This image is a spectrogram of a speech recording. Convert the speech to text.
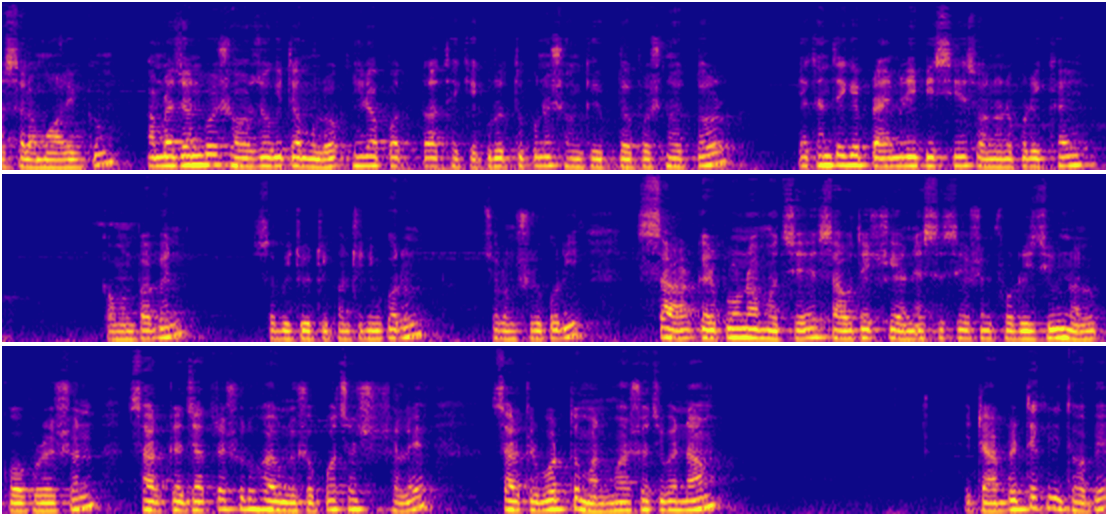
আসসালামু আলাইকুম। আমরা জানব সহযোগিতামূলক নিরাপত্তা থেকে গুরুত্বপূর্ণ সংক্ষিপ্ত প্রশ্নোত্তর এখান থেকে প্রাইমারি বিসিএস অন্যান্য পরীক্ষায় কমন পাবেন। সো ভিডিওটি কন্টিনিউ করুন। চলুন শুরু করি। সার্কের প্রণাম হচ্ছে South Asian association for regional cooperation সার্কের যাত্রা শুরু হয় উনিশশো পঁচাশি সালে। সার্কের বর্তমান মহাসচিবের নাম? এটা আপডেট দেখে নিতে হবে।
